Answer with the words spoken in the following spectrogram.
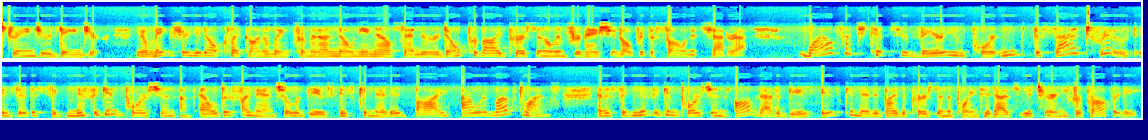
stranger danger. You know, make sure you don't click on a link from an unknown email sender or don't provide personal information over the phone, etc. While such tips are very important, the sad truth is that a significant portion of elder financial abuse is committed by our loved ones. And a significant portion of that abuse is committed by the person appointed as the attorney for property.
